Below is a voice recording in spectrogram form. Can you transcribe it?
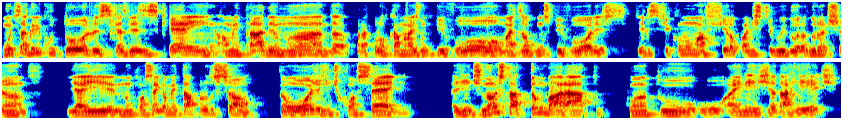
muitos agricultores que às vezes querem aumentar a demanda para colocar mais um pivô, mais alguns pivôs, eles ficam numa fila com a distribuidora durante anos e aí não conseguem aumentar a produção. Então, hoje a gente consegue, a gente não está tão barato quanto o, a energia da rede,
